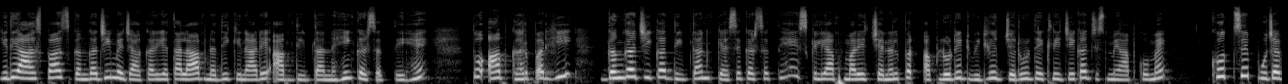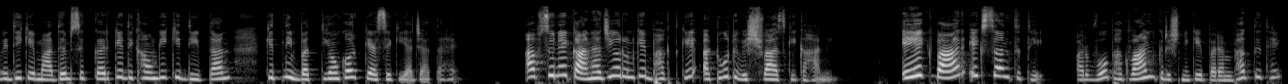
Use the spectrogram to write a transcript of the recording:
यदि आसपास गंगा जी में जाकर या तालाब नदी किनारे आप दीपदान नहीं कर सकते हैं तो आप घर पर ही गंगा जी का दीपदान कैसे कर सकते हैं? इसके लिए आप हमारे चैनल पर अपलोडेड वीडियो ज़रूर देख लीजिएगा, जिसमें आपको मैं खुद से पूजा विधि के माध्यम से करके दिखाऊँगी कि दीपदान कितनी बत्तियों का और कैसे किया जाता है। अब सुने कान्हा जी और उनके भक्त के अटूट विश्वास की कहानी। एक बार एक संत थे और वो भगवान कृष्ण के परम भक्त थे।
